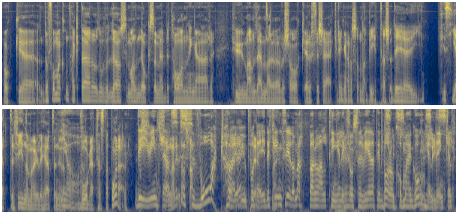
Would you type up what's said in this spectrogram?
Och eh, då får man kontakt där och då löser man det också med betalningar, hur man lämnar över saker, försäkringar och sådana bitar. Så det är, finns jättefina möjligheter nu Ja. att våga testa på det här. Det är ju inte ens svårt, hör Nej, det jag ju på det. dig. Det Nej. finns redan appar och allting är liksom serverat. Det är bara att Precis. komma igång helt Precis. enkelt.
